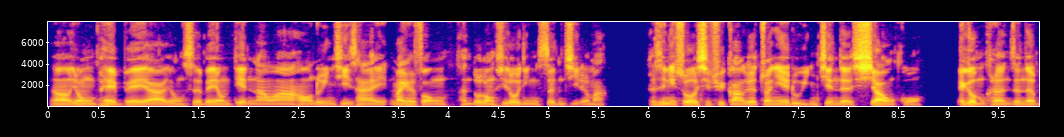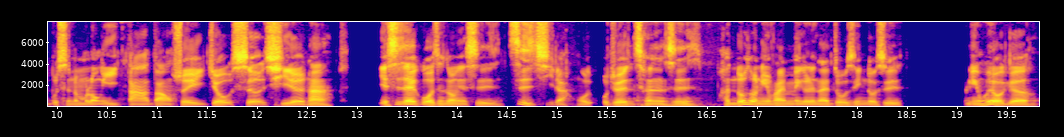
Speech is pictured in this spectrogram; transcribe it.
然后用配备啊，用设备，用电脑啊，哈，录音器材、麦克风，很多东西都已经升级了嘛。可是你说去去搞一个专业录音间的效果，那个我们可能真的不是那么容易达到，所以就舍弃了。那也是在过程中也是自己啦。我我觉得可能是很多时候你会发现，每个人在做事情都是你会有一个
